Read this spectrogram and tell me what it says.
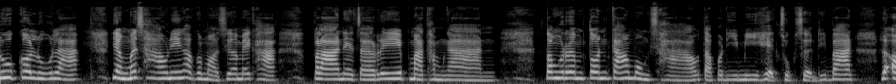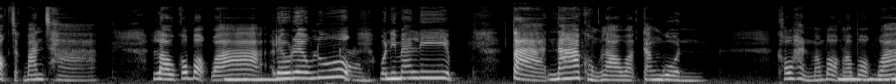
ลูกก็รู้ละอย่างเมื่อเช้านี้ค่ะคุณหมอเชื่อไหมคะ ปลาเนี่ยจะรีบมาทำงาน ต้องเริ่มต้น9ก้าโมงเช้าแต่พอดีมีเหตุฉุกเฉินที่บ้าน แล้วออกจากบ้านช้า เราก็บอกว่าเร็วๆลูก วันนี้แม่รีบ แต่หน้าของเราอะกังวลเขาหันมาบอกเราบอกว่า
